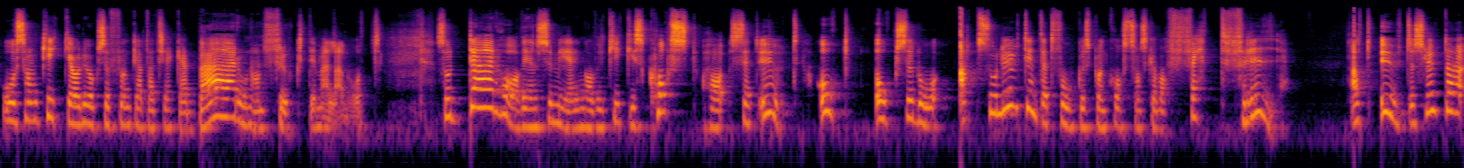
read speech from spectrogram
Och som Kicka har det också funkat att käka bär och någon frukt emellanåt. Så där har vi en summering av hur Kickis kost har sett ut. Och också då absolut inte ett fokus på en kost som ska vara fettfri. Att utesluta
